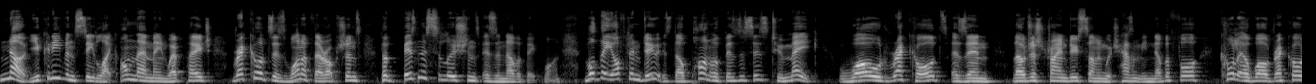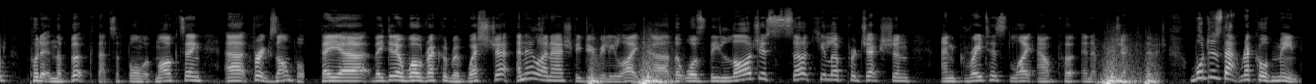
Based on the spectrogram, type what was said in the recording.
No, you can even see like on their main webpage, records is one of their options, but business solutions is another big one. What they often do is they'll partner with businesses to make world records, as in they'll just try and do something which hasn't been done before, call it a world record, put it in the book. That's a form of marketing. Uh, for example, they uh, they did a world record with WestJet, an airline I actually do really like, uh, that was the largest circular projection and greatest light output in a projected image. What does that record mean?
